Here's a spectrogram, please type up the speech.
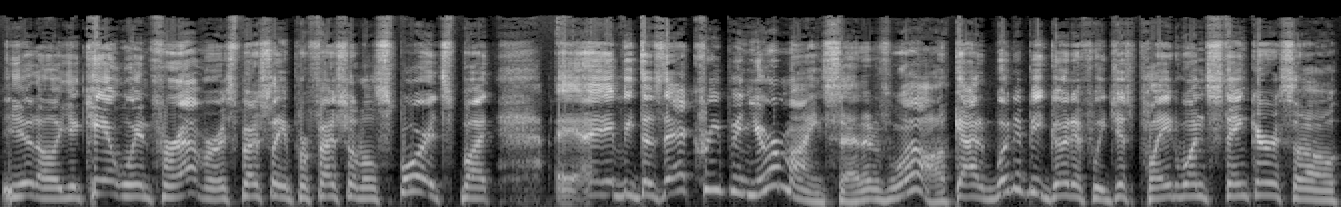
you know, you can't win forever, especially in professional sports. But I mean, does that creep in your mindset as well? God, wouldn't it be good if we just played one stinker so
